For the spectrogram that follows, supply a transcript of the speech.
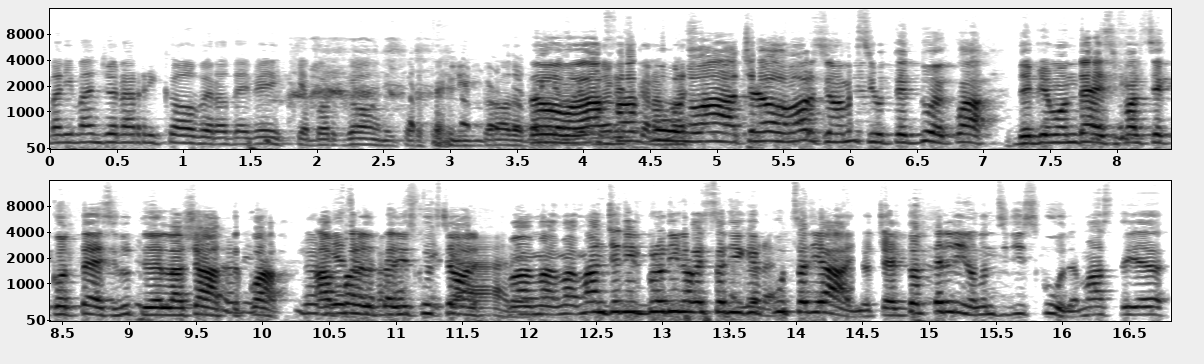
ma li mangiano al ricovero dai vecchi a Borgoni, i tortelli in brodo. No, ma riescono a va, cioè, oh, ma ora siamo messi tutti e due qua, dei piemontesi, falsi e cortesi, tutti della chat Non qua, non a fare riescono tutta a la discussione. Ma, ma, ma mangiati il brodino che di Allora- che puzza di aglio, cioè il tortellino non si discute, must eh,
